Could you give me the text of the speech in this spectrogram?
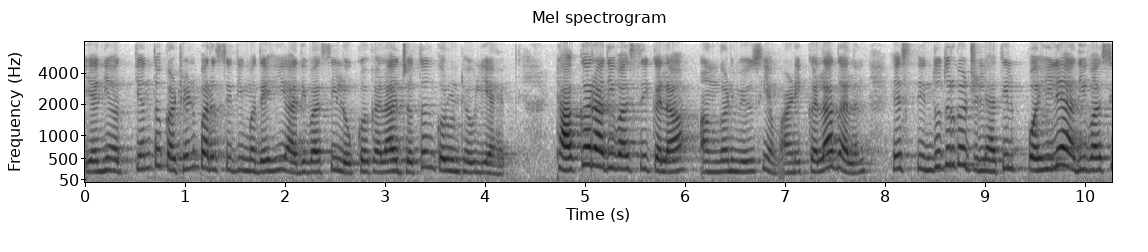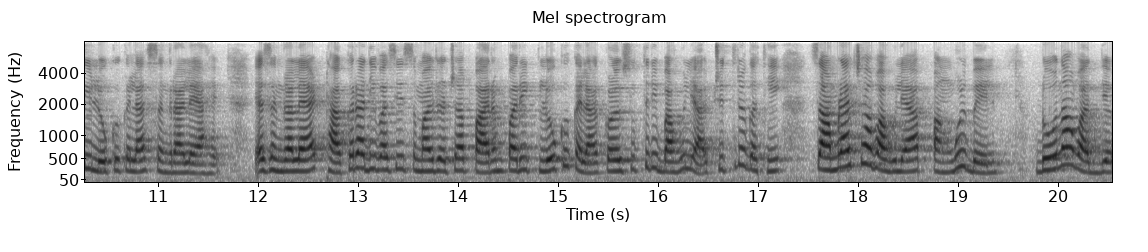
यांनी अत्यंत कठीण परिस्थितीमध्ये ही आदिवासी लोककला जतन करून ठेवली आहे. ठाकर आदिवासी कला अंगण म्युझियम आणि कला दालन हे सिंधुदुर्ग जिल्ह्यातील पहिले आदिवासी लोककला संग्रहालय आहे. या संग्रहालयात ठाकर आदिवासी समाजाच्या पारंपरिक लोककला कळसूत्री बाहुल्या चित्रगथी चांबड्याच्या बाहुल्या पांगुळबेल डोनावाद्य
